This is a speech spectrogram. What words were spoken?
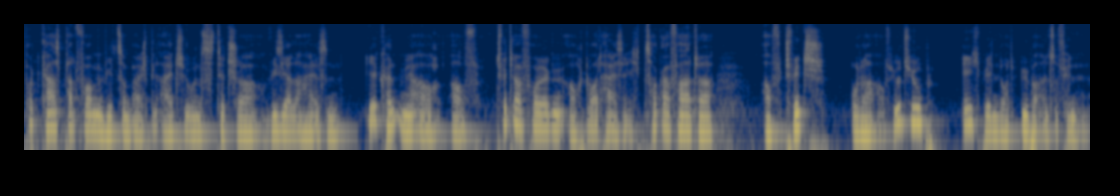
Podcast-Plattformen wie zum Beispiel iTunes, Stitcher wie sie alle heißen. Ihr könnt mir auch auf Twitter folgen. Auch dort heiße ich Zockervater. Auf Twitch oder auf YouTube. Ich bin dort überall zu finden.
